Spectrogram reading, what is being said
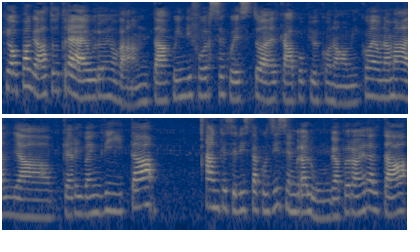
che ho pagato 3,90 euro, quindi forse questo è il capo più economico. È una maglia che arriva in vita, anche se vista così sembra lunga, però in realtà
